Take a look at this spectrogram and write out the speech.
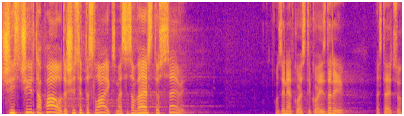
Šis, šī ir tā paudze, šis ir tas laiks, mēs esam vērsti uz sevi. Un ziniet, ko es tikko izdarīju? Es teicu,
